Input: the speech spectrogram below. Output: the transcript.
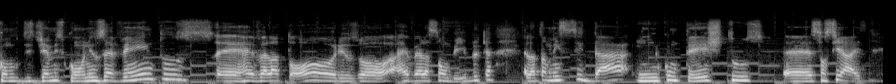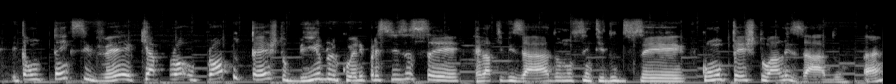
como diz James Cone, os eventos é, revelatórios ou a revelação bíblica, ela também se dá em contextos é, sociais. Então tem que se ver que a, o próprio texto bíblico ele precisa ser relativizado no sentido de ser contextualizado. Né?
